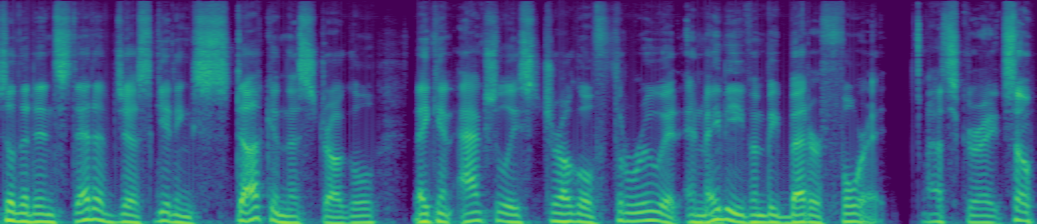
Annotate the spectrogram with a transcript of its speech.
so that instead of just getting stuck in the struggle, they can actually struggle through it and maybe even be better for it. That's great. So,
